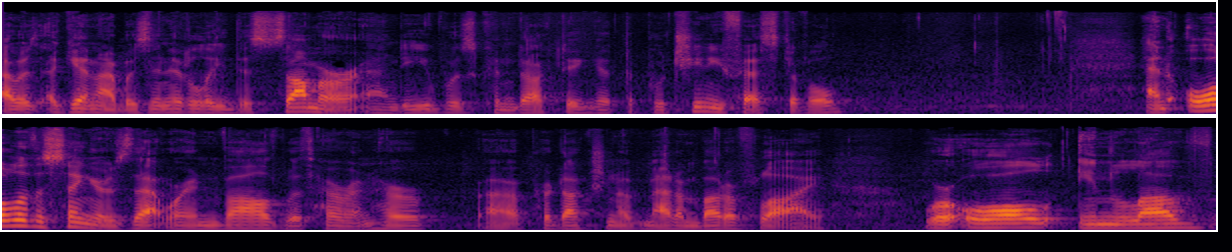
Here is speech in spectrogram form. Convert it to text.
I was, again, I was in Italy this summer and Eve was conducting at the Puccini Festival. And all of the singers that were involved with her in her uh, production of Madame Butterfly were all in love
